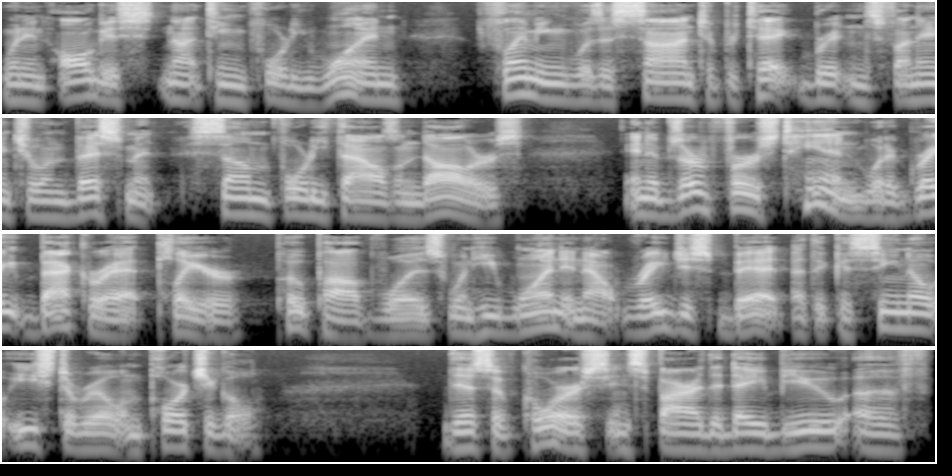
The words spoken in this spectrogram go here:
when in August 1941, Fleming was assigned to protect Britain's financial investment, some $40,000, and observed firsthand what a great baccarat player Popov was when he won an outrageous bet at the Casino Estoril in Portugal. This, of course, inspired the debut of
